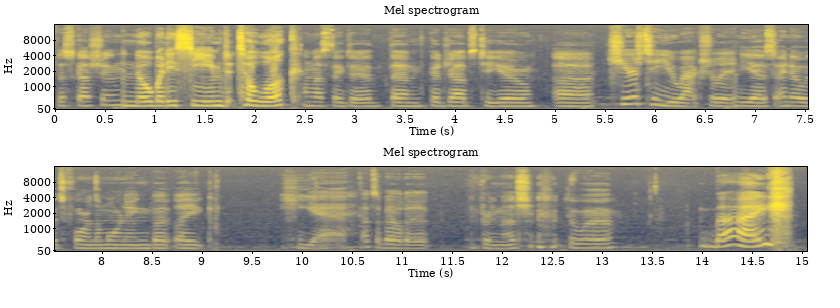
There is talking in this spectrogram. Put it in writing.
discussion. Nobody seemed to look. Unless they did, then good jobs to you. Uh, cheers to you, actually. Yes, I know it's four in the morning, but like, yeah, that's about it, pretty much. so, uh, Bye.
